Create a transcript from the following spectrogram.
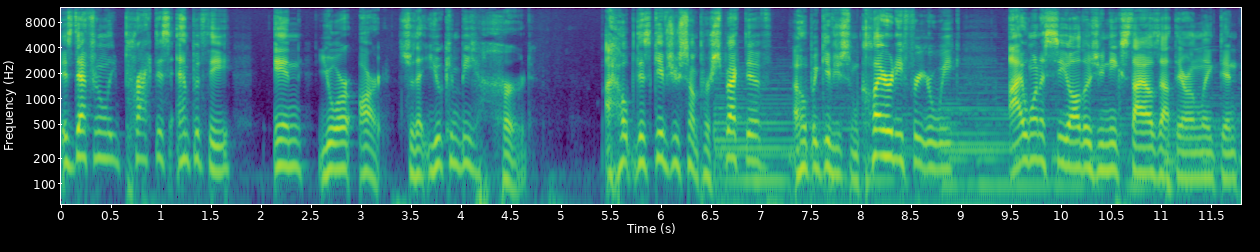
is definitely practice empathy in your art so that you can be heard. I hope this gives you some perspective. I hope it gives you some clarity for your week. I want to see all those unique styles out there on LinkedIn,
